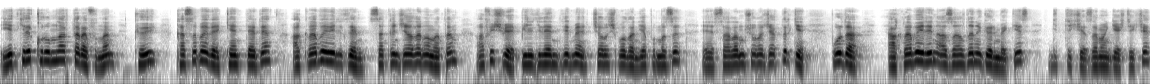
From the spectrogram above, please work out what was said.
Yetkili kurumlar tarafından köy, kasaba ve kentlerde akraba evliliklerin sakıncalarını anlatan afiş ve bilgilendirme çalışmalarının yapılması e, sağlanmış olacaktır ki burada akraba evliliğinin azaldığını görmekteyiz. Gittikçe zaman geçtikçe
